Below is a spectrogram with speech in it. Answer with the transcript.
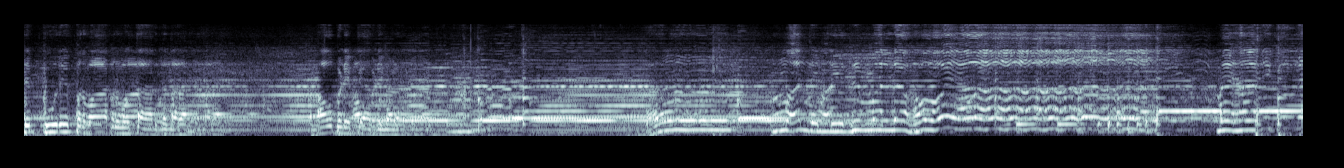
ਤੇ ਪੂਰੇ ਪਰਿਵਾਰ ਨੂੰ ਉਤਾਰ ਦਿੰਦਾ ਆਓ ਬੜੇ ਪਿਆਰ ਦੇ ਨਾਲ। ਮਨ ਨਿਰਮਲ ਹੋਇਆ। ਮੈਂ ਹਰਿ ਗੁਣ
